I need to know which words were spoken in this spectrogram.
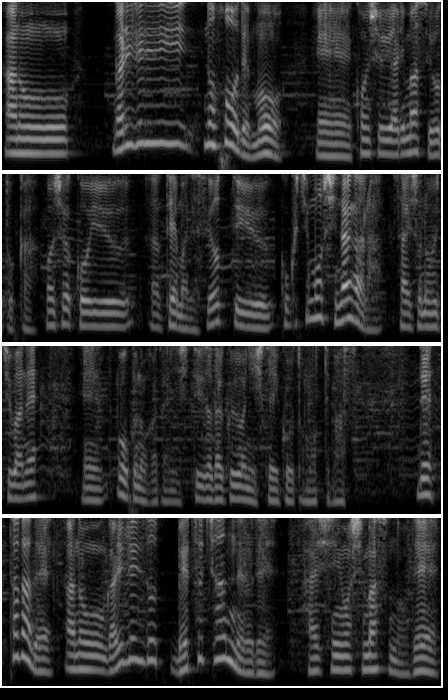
あのー、ガリレリの方でもえー、今週やりますよとか今週はこういうテーマですよっていう告知もしながら最初のうちはね、えー、多くの方に知っていただくようにしていこうと思ってます。でただであのガリレリと別チャンネルで配信をしますので、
